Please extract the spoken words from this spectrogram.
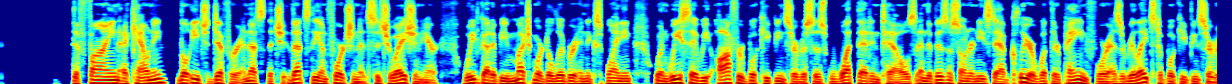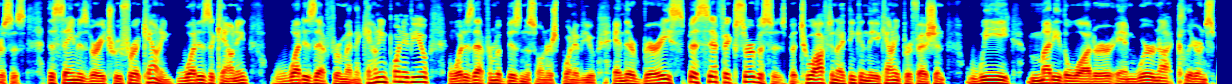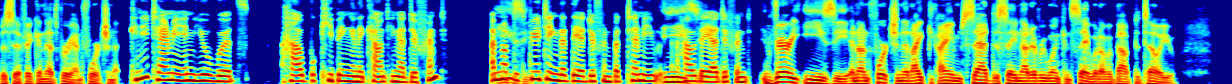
define accounting, they'll each differ, and that's the that's the unfortunate situation here. We've got to be much more deliberate in explaining when we say we offer bookkeeping services, what that entails, and the business owner needs to have clear what they're paying for as it relates to bookkeeping services. The same is very true for accounting. What is accounting? What is that from an accounting point of view, and what is that from a business owner's point of view? And they're very specific services, but too often I think in the accounting profession we muddy the water and we're not clear and specific specific, and that's very unfortunate. Can you tell me in your words how bookkeeping and accounting are different? I'm not Easy. disputing that they are different, but tell me Easy. how they are different. Very easy and unfortunate. I, I am sad to say not everyone can say what I'm about to tell you.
